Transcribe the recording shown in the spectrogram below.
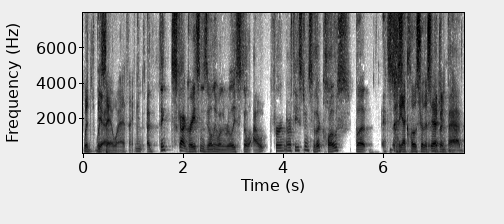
would would yeah. stay away. I think. I think Scott Grayson's the only one really still out for Northeastern, so they're close, but it's just, they got closer this week. They've been bad.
